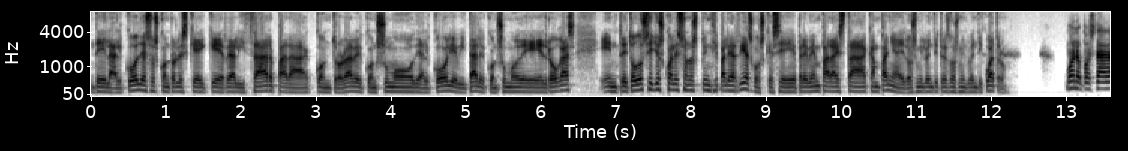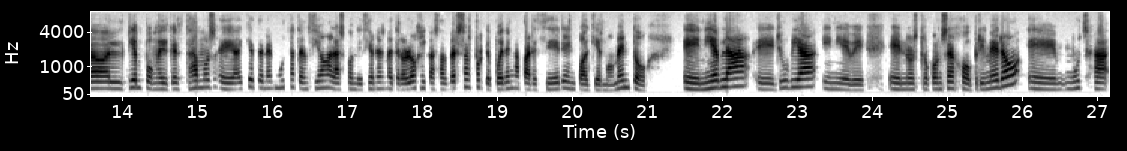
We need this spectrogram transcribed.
del alcohol, de esos controles que hay que realizar para controlar el consumo de alcohol y evitar el consumo de drogas. Entre todos ellos, ¿cuáles son los principales riesgos que se prevén para esta campaña de 2023-2024? Bueno, pues dado el tiempo en el que estamos, eh, hay que tener mucha atención a las condiciones meteorológicas adversas porque pueden aparecer en cualquier momento. Eh, niebla, eh, lluvia y nieve. Nuestro consejo, primero, mucha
